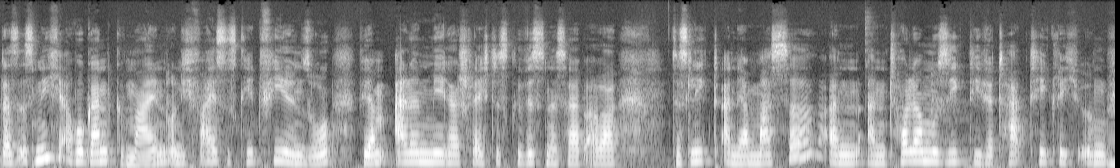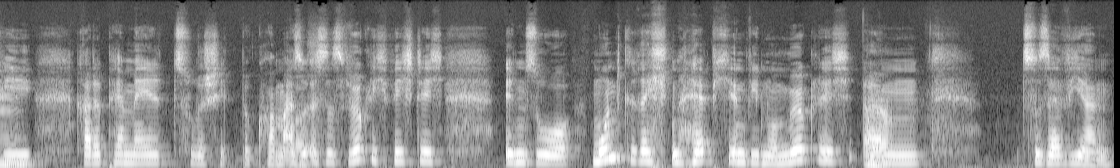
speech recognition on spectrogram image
das ist nicht arrogant gemeint und ich weiß, es geht vielen so. Wir haben alle ein mega schlechtes Gewissen deshalb, aber das liegt an der Masse, an, an toller Musik, die wir tagtäglich irgendwie mhm. gerade per Mail zugeschickt bekommen. Also was? es ist wirklich wichtig, in so mundgerechten Häppchen wie nur möglich ähm, ja. zu servieren.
